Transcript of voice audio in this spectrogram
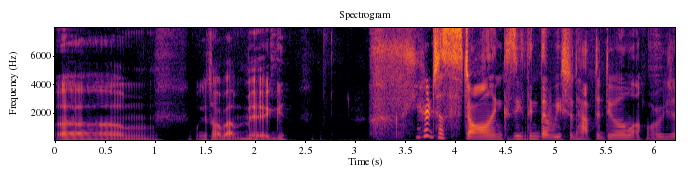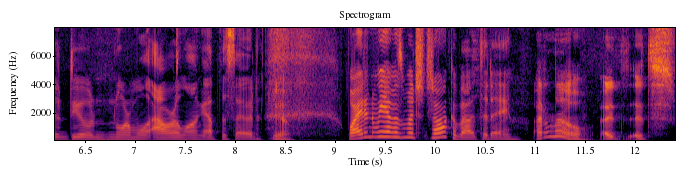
um we can talk about Mig. You're just stalling because you think that we should have to do a long, or we should do a normal hour long episode. Yeah. Why didn't we have as much to talk about today? I don't know. It, it's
